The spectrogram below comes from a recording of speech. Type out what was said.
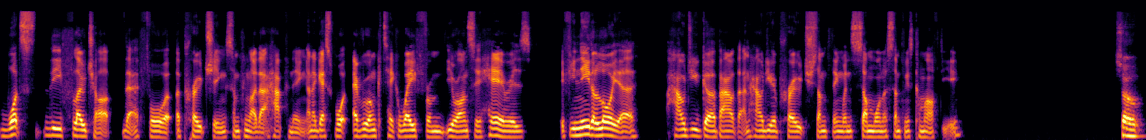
what's the flowchart there for approaching something like that happening? And I guess what everyone could take away from your answer here is if you need a lawyer, how do you go about that and how do you approach something when someone or something has come after you? So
